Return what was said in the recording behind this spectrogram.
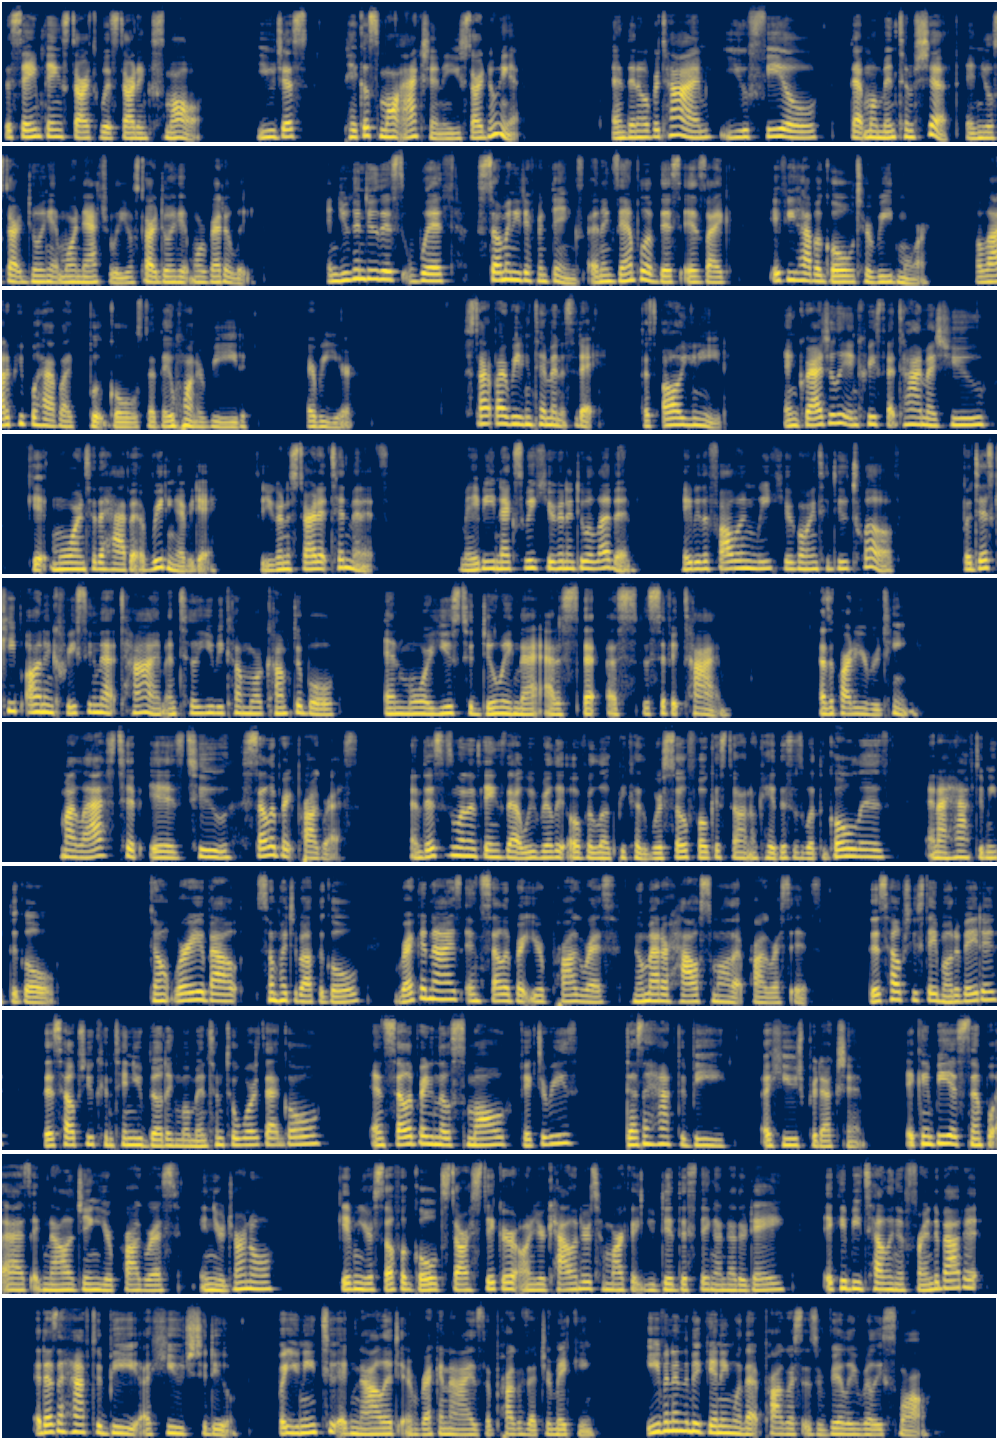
The same thing starts with starting small. You just pick a small action and you start doing it. And then over time, you feel that momentum shift and you'll start doing it more naturally. You'll start doing it more readily. And you can do this with so many different things. An example of this is like if you have a goal to read more. A lot of people have like book goals that they want to read every year. Start by reading 10 minutes a day. That's all you need. And gradually increase that time as you get more into the habit of reading every day. So you're going to start at 10 minutes. Maybe next week you're going to do 11. Maybe the following week you're going to do 12. But just keep on increasing that time until you become more comfortable and more used to doing that at a, spe- a specific time as a part of your routine. My last tip is to celebrate progress. And this is one of the things that we really overlook because we're so focused on, okay, this is what the goal is, and I have to meet the goal. Don't worry about so much about the goal. Recognize and celebrate your progress, no matter how small that progress is. This helps you stay motivated. This helps you continue building momentum towards that goal. And celebrating those small victories doesn't have to be a huge production. It can be as simple as acknowledging your progress in your journal, giving yourself a gold star sticker on your calendar to mark that you did this thing another day. It could be telling a friend about it. It doesn't have to be a huge to do, but you need to acknowledge and recognize the progress that you're making, even in the beginning when that progress is really, really small.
